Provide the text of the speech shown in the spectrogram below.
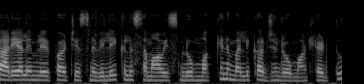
కార్యాలయంలో ఏర్పాటు చేసిన విలేకరుల సమావేశంలో మక్కిన మల్లికార్జునరావు మాట్లాడుతూ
